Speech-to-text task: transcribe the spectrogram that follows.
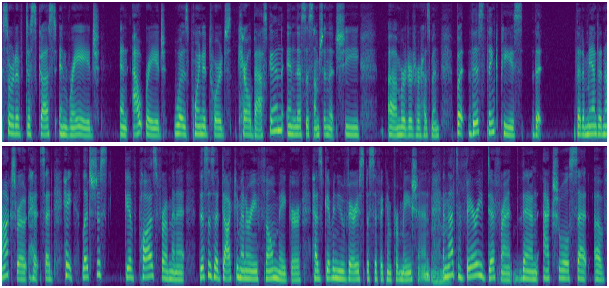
sort of disgust and rage and outrage was pointed towards Carole Baskin and this assumption that she uh, murdered her husband. But this think piece that that Amanda Knox wrote had said, "Hey, let's just give pause for a minute. This is a documentary filmmaker has given you very specific information. Mm-hmm. And that's very different than actual set of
